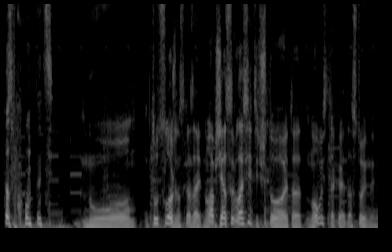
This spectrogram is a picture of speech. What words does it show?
час в комнате. ну, тут сложно сказать. Но вообще согласитесь, что это новость такая достойная.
